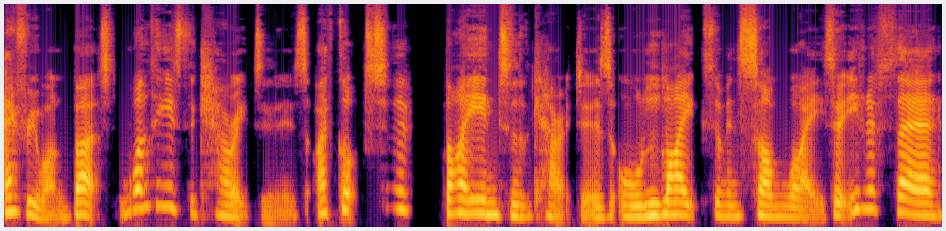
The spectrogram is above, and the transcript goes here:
everyone, but one thing is the characters. I've got to buy into the characters or like them in some way. So even if they're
